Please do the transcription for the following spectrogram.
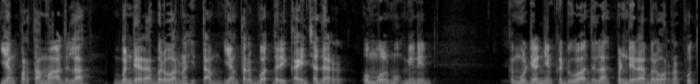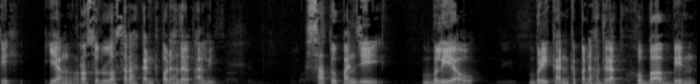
Yang pertama adalah bendera berwarna hitam yang terbuat dari kain cadar Ummul Mukminin. Kemudian yang kedua adalah bendera berwarna putih yang Rasulullah serahkan kepada Hadrat Ali. Satu panji beliau berikan kepada Hadrat Hubab bin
